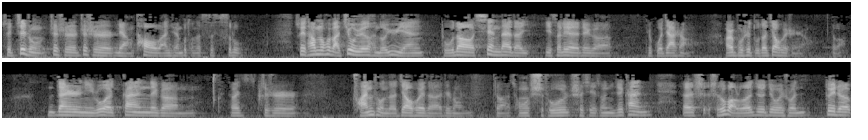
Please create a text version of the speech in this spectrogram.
所以这种这是这是两套完全不同的思思路，所以他们会把旧约的很多预言读到现代的以色列这个这国家上，而不是读到教会身上，对吧？但是你如果看那个，呃，就是传统的教会的这种，对吧？从使徒时期，从你去看，呃，使使徒保罗就就会说，对着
